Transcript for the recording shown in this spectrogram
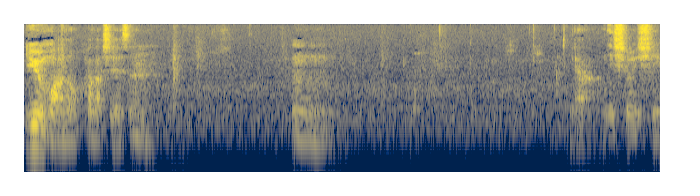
ユーモアの話ですねうん。うん、いや西尾維新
